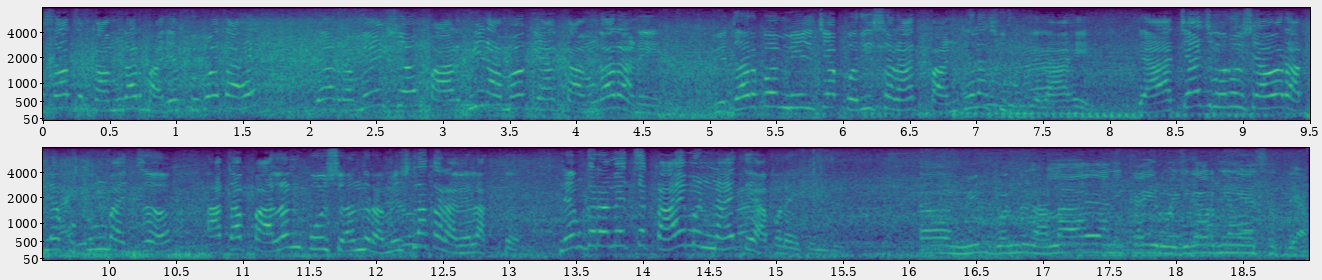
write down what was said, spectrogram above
असाच कामगार माझ्यासोबत आहे या रमेश पारधी नामक या कामगाराने विदर्भ मिलच्या परिसरात पाणठेला सुरू केला आहे. त्याच्याच भरोश्यावर आपल्या कुटुंबाचं आता पालन पोषण रमेशला करावे लागतं. नेमकं रमेशचं काय म्हणणं आहे ते आपण ऐकून घेऊ. मिल बंद झाला आहे आणि काही रोजगार नाही आहे सध्या.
